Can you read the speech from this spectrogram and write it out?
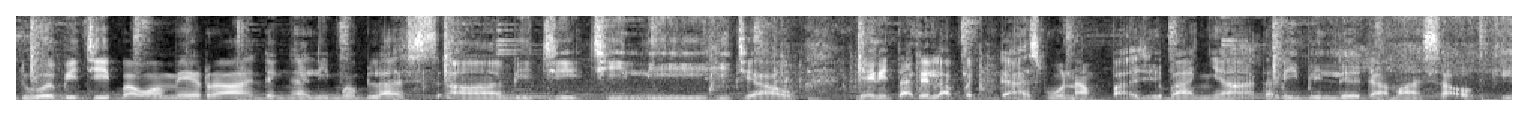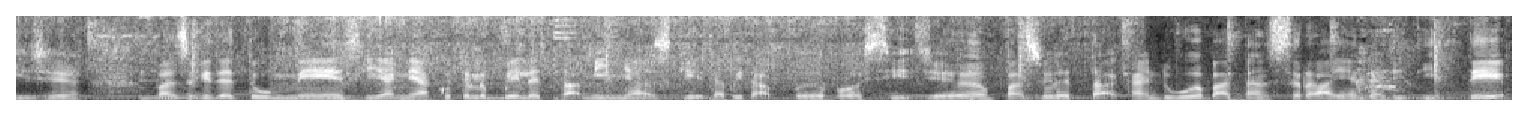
2 biji bawang merah Dengan 15 uh, biji cili hijau. Yang ni tak adalah pedas pun nampak je banyak Tapi bila dah masak okey je. Lepas tu kita tumis. Yang ni aku terlebih letak minyak sikit Tapi tak apa proceed je. Lepas tu letakkan 2 batang serai yang dah dititik.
